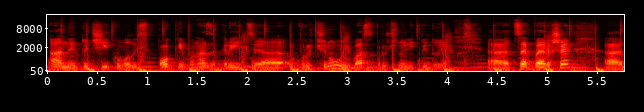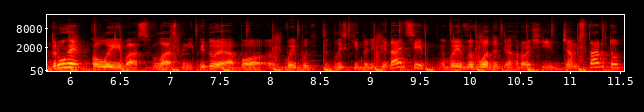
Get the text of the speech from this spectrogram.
а не дочікувалися, поки вона закриється вручну і вас вручну ліквідує. Е, Це перше. Е, Друге, коли вас власне ліквідує або ви будете близькі до ліквідації, ви виводите гроші із джампстарту,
